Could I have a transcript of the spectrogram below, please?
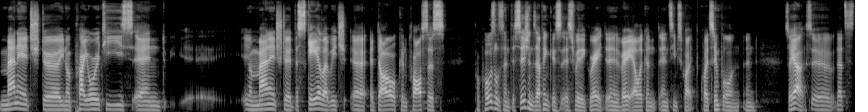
manage the you know priorities and you know manage the, the scale at which uh, a DAO can process proposals and decisions, I think is, is really great, uh, very elegant, and seems quite quite simple. And, and so yeah, so that's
